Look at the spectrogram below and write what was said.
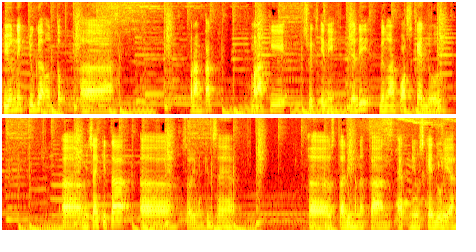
unik juga untuk uh, perangkat Meraki switch ini. Jadi dengan port schedule, uh, misalnya kita, uh, sorry mungkin saya uh, tadi menekan add new schedule ya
